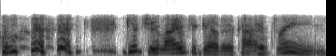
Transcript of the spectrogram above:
get your life together kind of dreams.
